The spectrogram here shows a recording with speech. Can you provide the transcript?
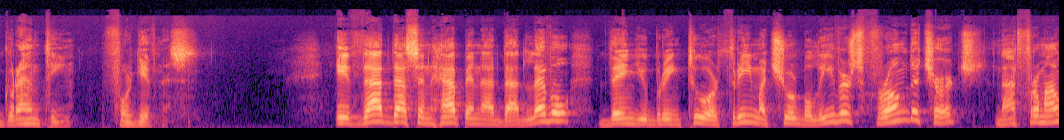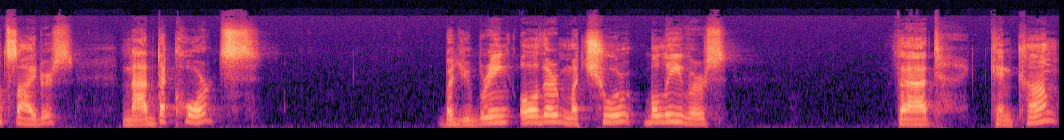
granting forgiveness. If that doesn't happen at that level, then you bring two or three mature believers from the church, not from outsiders, not the courts, but you bring other mature believers that can come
